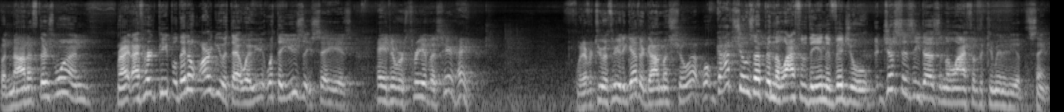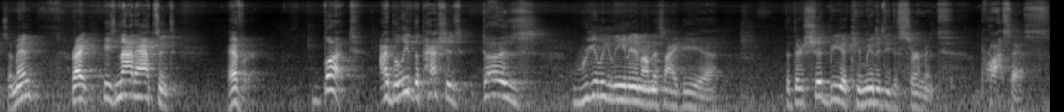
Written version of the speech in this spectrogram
but not if there's one, right? I've heard people, they don't argue it that way. What they usually say is, hey, there were three of us here. Hey, whenever two or three together, God must show up. Well, God shows up in the life of the individual just as he does in the life of the community of the saints. Amen? Right? He's not absent ever. But I believe the passage does really lean in on this idea that there should be a community discernment process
